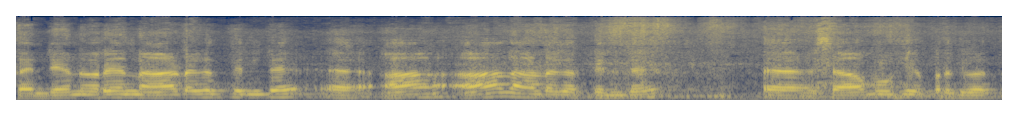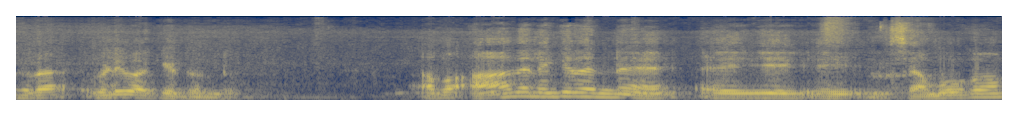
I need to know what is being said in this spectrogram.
തന്റെ എന്ന് പറയാൻ നാടകത്തിന്റെ ആ ആ നാടകത്തിന്റെ സാമൂഹ്യ പ്രതിബദ്ധത വെളിവാക്കിയിട്ടുണ്ട്. അപ്പൊ ആ നിലയ്ക്ക് തന്നെ ഈ സമൂഹം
